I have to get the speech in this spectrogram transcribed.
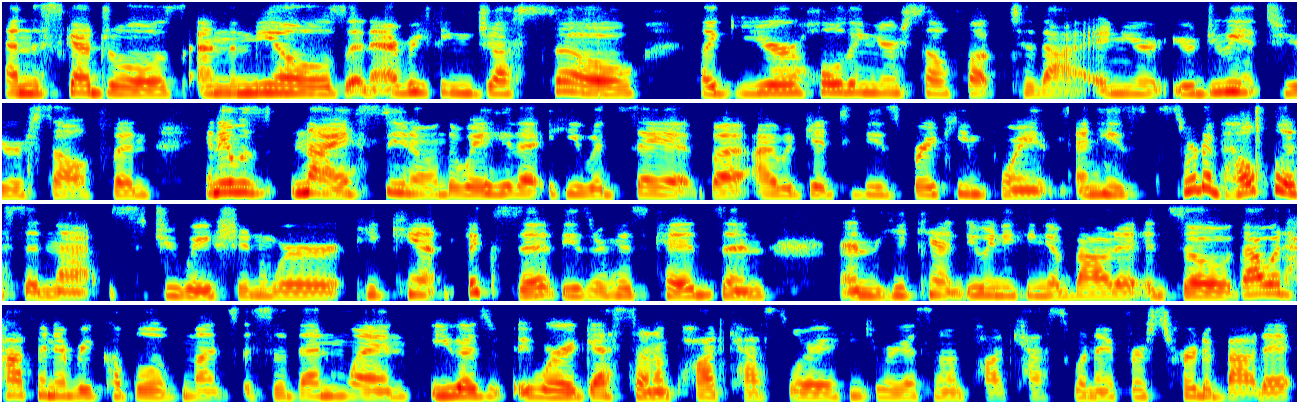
and the schedules and the meals and everything just so." Like you're holding yourself up to that and you're you're doing it to yourself. And and it was nice you know the way he, that he would say it but i would get to these breaking points and he's sort of helpless in that situation where he can't fix it. These are his kids and and he can't do anything about it. And so that would happen every couple of months. So then when you guys were a guest on a podcast lori i think you were a guest on a podcast when i first heard about it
